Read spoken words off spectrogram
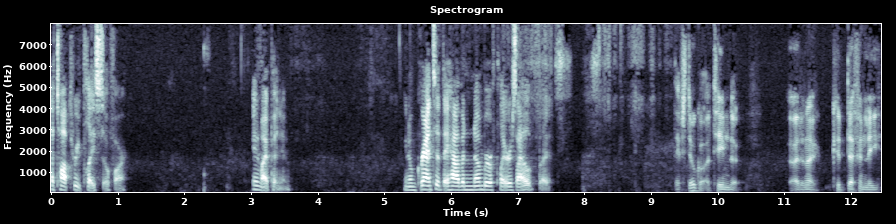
a top three place so far. In my opinion, you know, granted they have a number of players out, but they've still got a team that I don't know could definitely.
